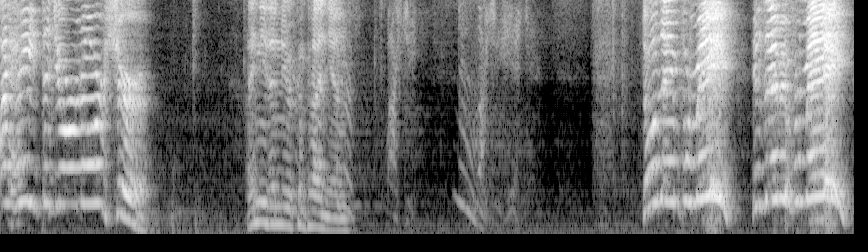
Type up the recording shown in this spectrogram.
I hate that you're an archer! I need a new companion. Don't aim for me! He's aiming for me!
